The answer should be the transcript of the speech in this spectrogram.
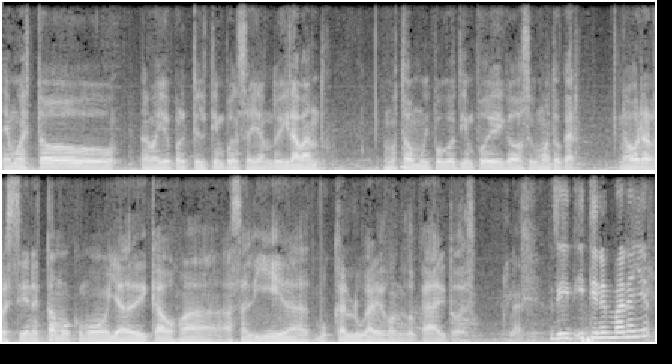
hemos estado la mayor parte del tiempo ensayando y grabando. Hemos estado muy poco tiempo dedicados a, como a tocar. Ahora recién estamos como ya dedicados a, salir, a buscar lugares donde tocar y todo eso. Claro. ¿Y tienen manager?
